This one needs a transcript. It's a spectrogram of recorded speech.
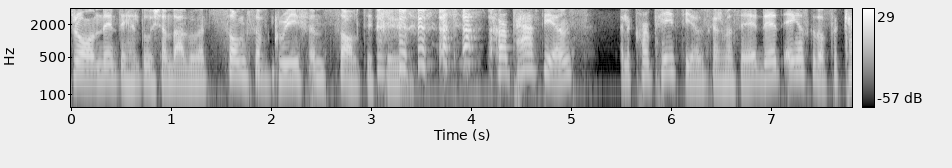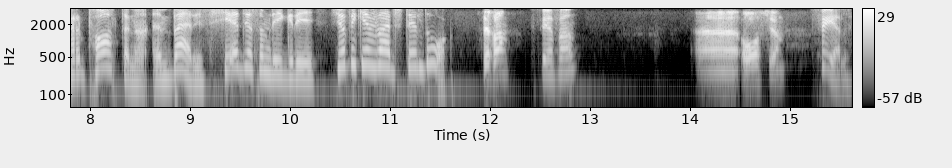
från det inte helt okända albumet Songs of Grief and Saltitude. Carpathians, eller Carpathians kanske man säger, det är ett engelska då för Karpaterna, en bergskedja som ligger i, ja vilken världsdel då? Stefan? Stefan? Eh, Asien. Fel.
